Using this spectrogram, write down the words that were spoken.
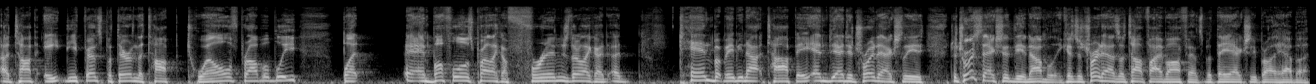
a top eight defense, but they're in the top 12 probably. But and Buffalo's probably like a fringe. They're like a, a 10, but maybe not top eight. And, and Detroit actually, Detroit's actually the anomaly because Detroit has a top five offense, but they actually probably have a,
